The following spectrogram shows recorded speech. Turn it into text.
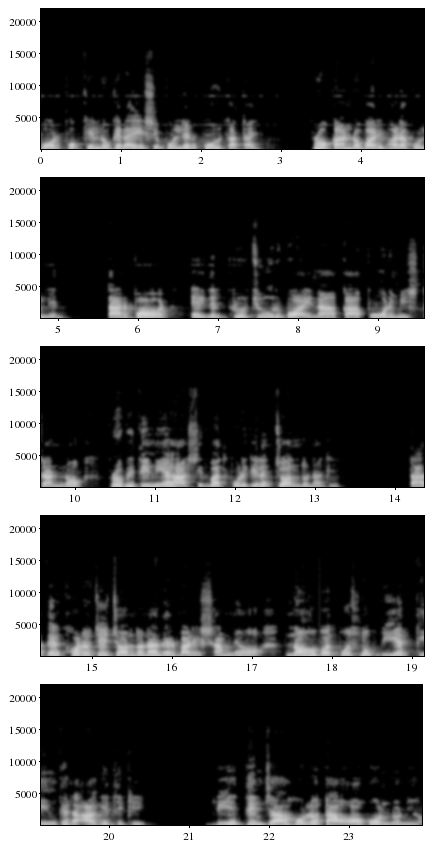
বরপক্ষের লোকেরা এসে পড়লেন কলকাতায়। প্রকাণ্ড বাড়ি ভাড়া করলেন। তারপর একদিন প্রচুর গয়না, কাপড়, মিষ্টান্ন প্রভৃতি নিয়ে আশীর্বাদ করে গেলেন চন্দনাকে। তাদের খরচে চন্দনাদের বাড়ির সামনেও নহবত বসল বিয়ের তিন দিন আগে থেকে। বিয়ের দিন যা হলো তা অবর্ণনীয়।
